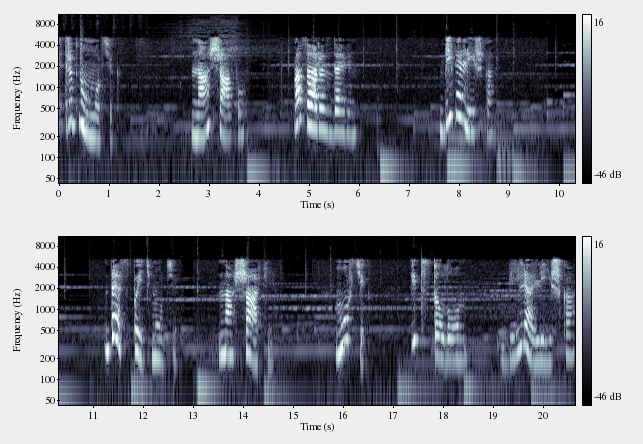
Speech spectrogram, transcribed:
стрибнув Мурчик? На шафу. А зараз де він? Біля ліжка. Де спить Мурчик? На шафі. Мурчик під столом, біля ліжка,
